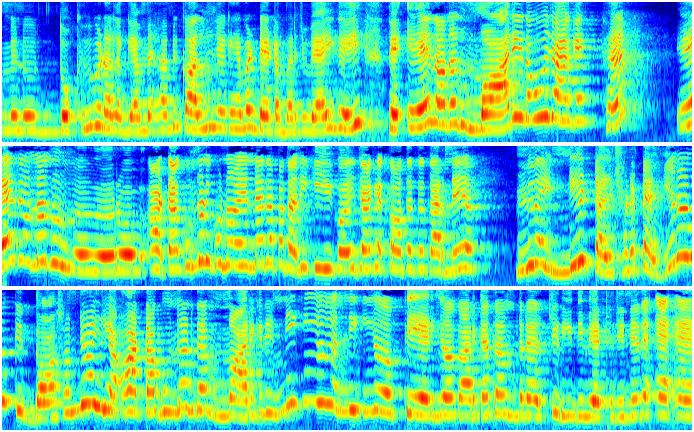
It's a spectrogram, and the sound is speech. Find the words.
ਮੈਨੂੰ ਦੁੱਖ ਵੀ ਬੜਾ ਲੱਗਿਆ। ਮੈਂ ਕਿਹਾ ਵੀ ਕੱਲ ਨੂੰ ਜੇ ਕਿਸੇ ਵੱਡੇ ਟੱਬਰ 'ਚ ਵਿਆਹੀ ਗਈ ਤੇ ਇਹ ਤਾਂ ਉਹਨਾਂ ਨੂੰ ਮਾਰ ਹੀ ਦਊ ਜਾ ਕੇ, ਹੈ? ਇਹ ਤੇ ਉਹਨਾਂ ਨੂੰ ਆਟਾ ਗੁੰਨਣ ਖੁਣਾ ਇਹਨੇ ਤਾਂ ਪਤਾ ਨਹੀਂ ਕੀ ਕੋਈ ਜਾ ਕੇ ਕੌਤਕ ਕਰਨੇ ਆ। ਮੈਨੂੰ ਤਾਂ ਇੰਨੀ ਟੈਨਸ਼ਨ ਪੈ ਗਈ ਇਹਨਾਂ ਨੂੰ ਕਿੱਦਾਂ ਸਮਝਾਈ ਆਟਾ ਗੁੰਨਣ ਦੇ ਮਾਰ ਕੇ ਤੇ ਨਿੱਕੀਆਂ ਨਿੱਕੀਆਂ ਪੇੜੀਆਂ ਕਰਕੇ ਤੇ ਅੰਦਰ ਚਿੜੀ ਦੀ ਵੇਠ ਜਿੰਨੇ ਤੇ ਐ ਐ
